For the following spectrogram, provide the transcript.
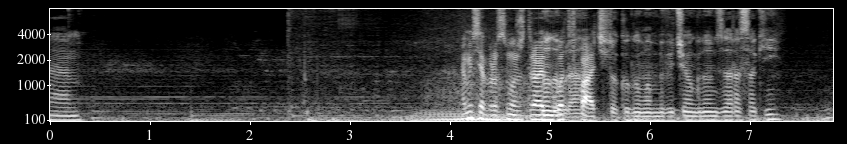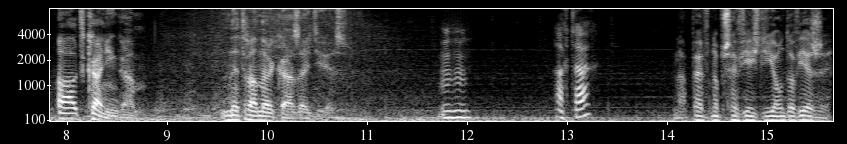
Um. A misja po prostu może trochę No długo dobra, trwać. to kogo mamy wyciągnąć z Arasaki? Alt Cunningham. Netranerka z IDS. Mhm. Ach tak? Na pewno przewieźli ją do wieży.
